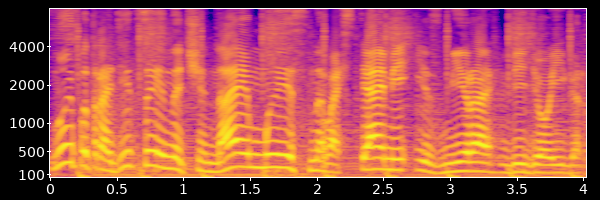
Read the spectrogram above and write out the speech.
Ну и по традиции начинаем мы с новостями из мира видеоигр.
